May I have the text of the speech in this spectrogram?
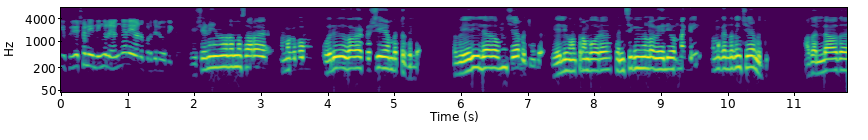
ഈ ഭീഷണി നിങ്ങൾ എങ്ങനെയാണ് പ്രതിരോധിക്കുന്നത്? ഭീഷണി എന്ന് പറയുമ്പോൾ സാറേ നമുക്കിപ്പം ഒരു വക കൃഷി ചെയ്യാൻ പറ്റത്തില്ല. വേലി ഇല്ലാതെ ഒന്നും ചെയ്യാൻ പറ്റില്ല വേലി മാത്രം പോരാ. ഫെൻസിങ്ങുള്ള വേലി ഉണ്ടെങ്കിൽ നമുക്ക് എന്തെങ്കിലും ചെയ്യാൻ പറ്റും. അതല്ലാതെ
